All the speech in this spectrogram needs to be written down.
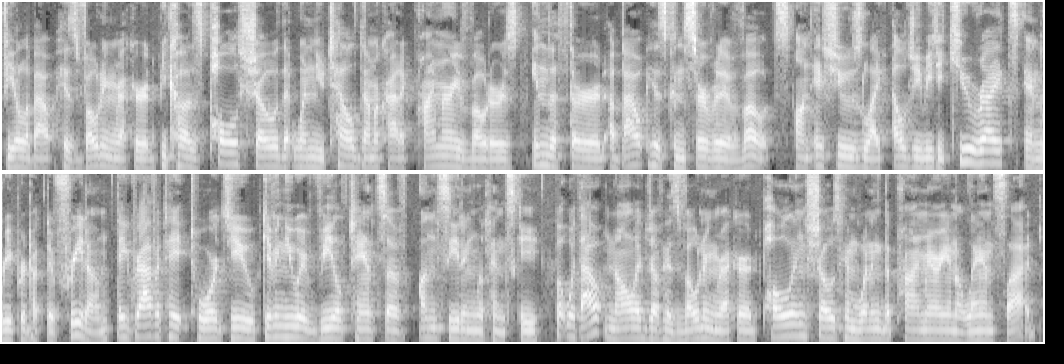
feel about his voting record because polls show that when you tell Democratic primary voters in the third about his conservative votes on issues like LGBTQ rights and reproductive freedom, they gravitate towards you, giving you a real chance of unseating Lipinski. But without knowledge of his voting record, polling shows him winning the primary in a landslide.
